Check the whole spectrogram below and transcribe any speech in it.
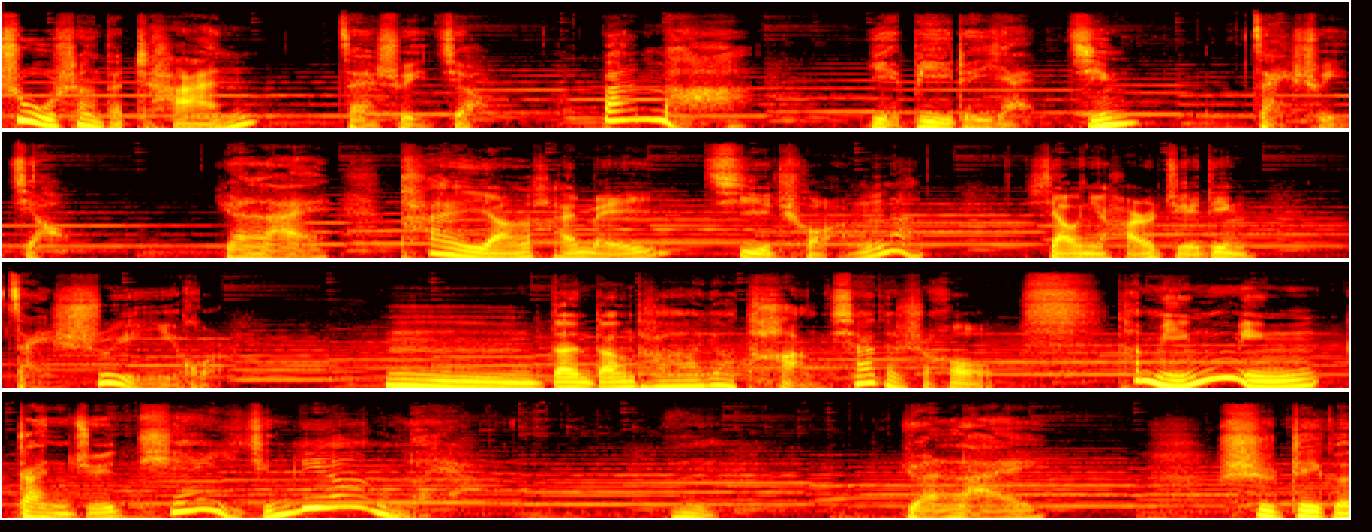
树上的蝉在睡觉，斑马也闭着眼睛在睡觉。原来太阳还没起床呢，小女孩决定再睡一会儿。嗯，但当她要躺下的时候，她明明感觉天已经亮了呀。嗯，原来是这个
